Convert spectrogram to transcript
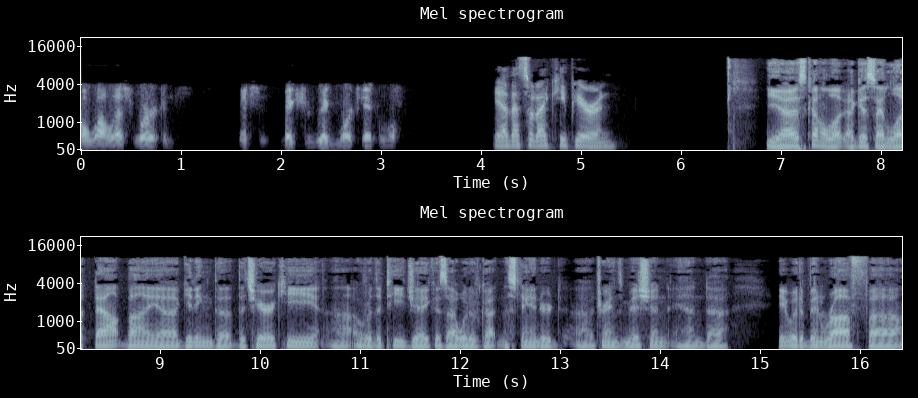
A lot less work and makes it makes your rig more capable. Yeah, that's what I keep hearing. Yeah, it's kind of. Luck, I guess I lucked out by uh, getting the the Cherokee uh, over the TJ because I would have gotten the standard uh, transmission, and uh, it would have been rough uh,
